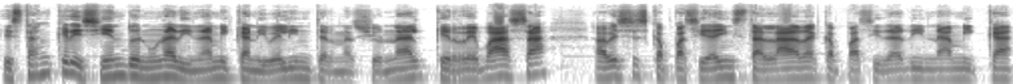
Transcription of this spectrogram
están creciendo en una dinámica a nivel internacional que rebasa a veces capacidad instalada, capacidad dinámica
